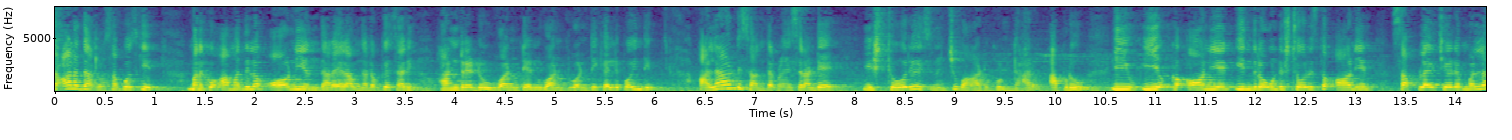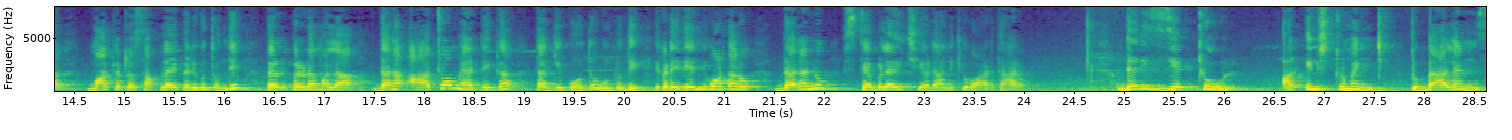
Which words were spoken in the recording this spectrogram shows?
చాలా ధరలు సపోజ్కి మనకు ఆ మధ్యలో ఆనియన్ ధర ఎలా ఉందంటే ఒకేసారి హండ్రెడ్ వన్ టెన్ వన్ ట్వంటీకి వెళ్ళిపోయింది. అలాంటి సందర్భం అంటే ఈ స్టోరేజ్ నుంచి వాడుకుంటారు. అప్పుడు ఈ ఈ యొక్క ఆనియన్ ఇందులో ఉండే స్టోరేజ్తో ఆనియన్ సప్లై చేయడం వల్ల మార్కెట్లో సప్లై పెరుగుతుంది. పెరగడం వల్ల ధర ఆటోమేటిక్గా తగ్గిపోతూ ఉంటుంది. ఇక్కడ ఇది ఎందుకు వాడతారు? ధరను స్టెబిలైజ్ చేయడానికి వాడతారు. There is a tool or instrument to balance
